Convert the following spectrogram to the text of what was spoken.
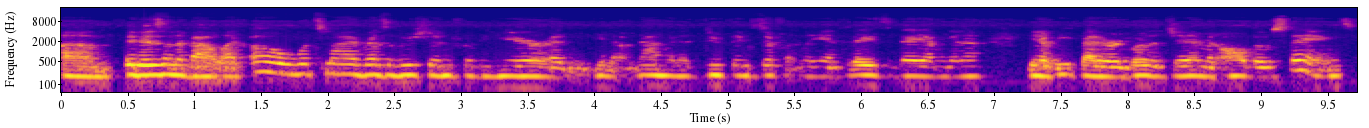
Um, it isn't about like oh what's my resolution for the year? And you know now i'm going to do things differently and today's the day i'm going to you know eat better and go to the gym and all those things.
